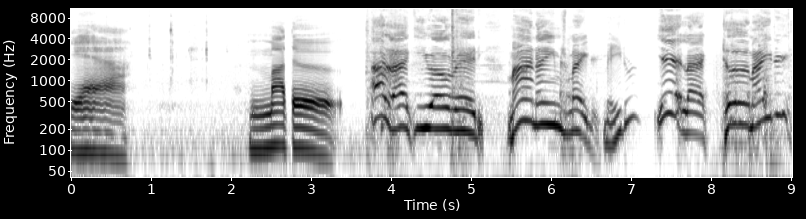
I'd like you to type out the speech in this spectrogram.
เย้ Mother. I like you already. My name's Mater. Mater? Yeah, like tomater,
